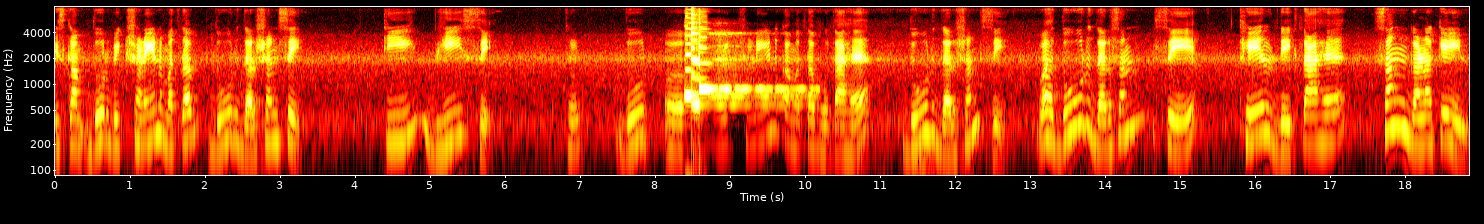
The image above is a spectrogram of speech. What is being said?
इसका दूरवीक्षणेन मतलब दूरदर्शन से टी भी से। तो दूर वीक्षणेन का मतलब होता है दूरदर्शन से। वह दूरदर्शन से खेल देखता है संगणकेन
